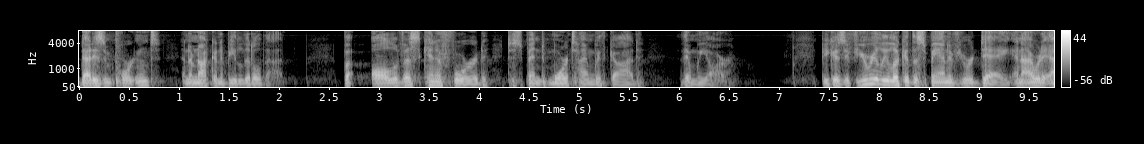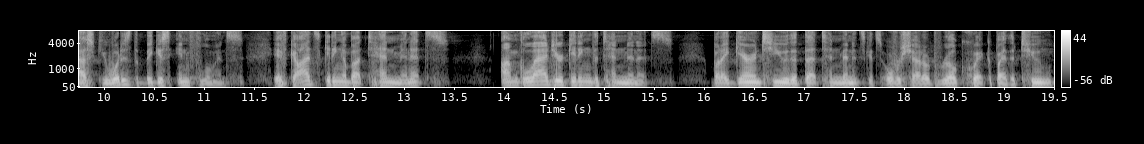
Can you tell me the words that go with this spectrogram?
That is important, and I'm not going to belittle that. But all of us can afford to spend more time with God than we are. Because if you really look at the span of your day, and I were to ask you, what is the biggest influence? If God's getting about 10 minutes, I'm glad you're getting the 10 minutes. But I guarantee you that that 10 minutes gets overshadowed real quick by the two,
